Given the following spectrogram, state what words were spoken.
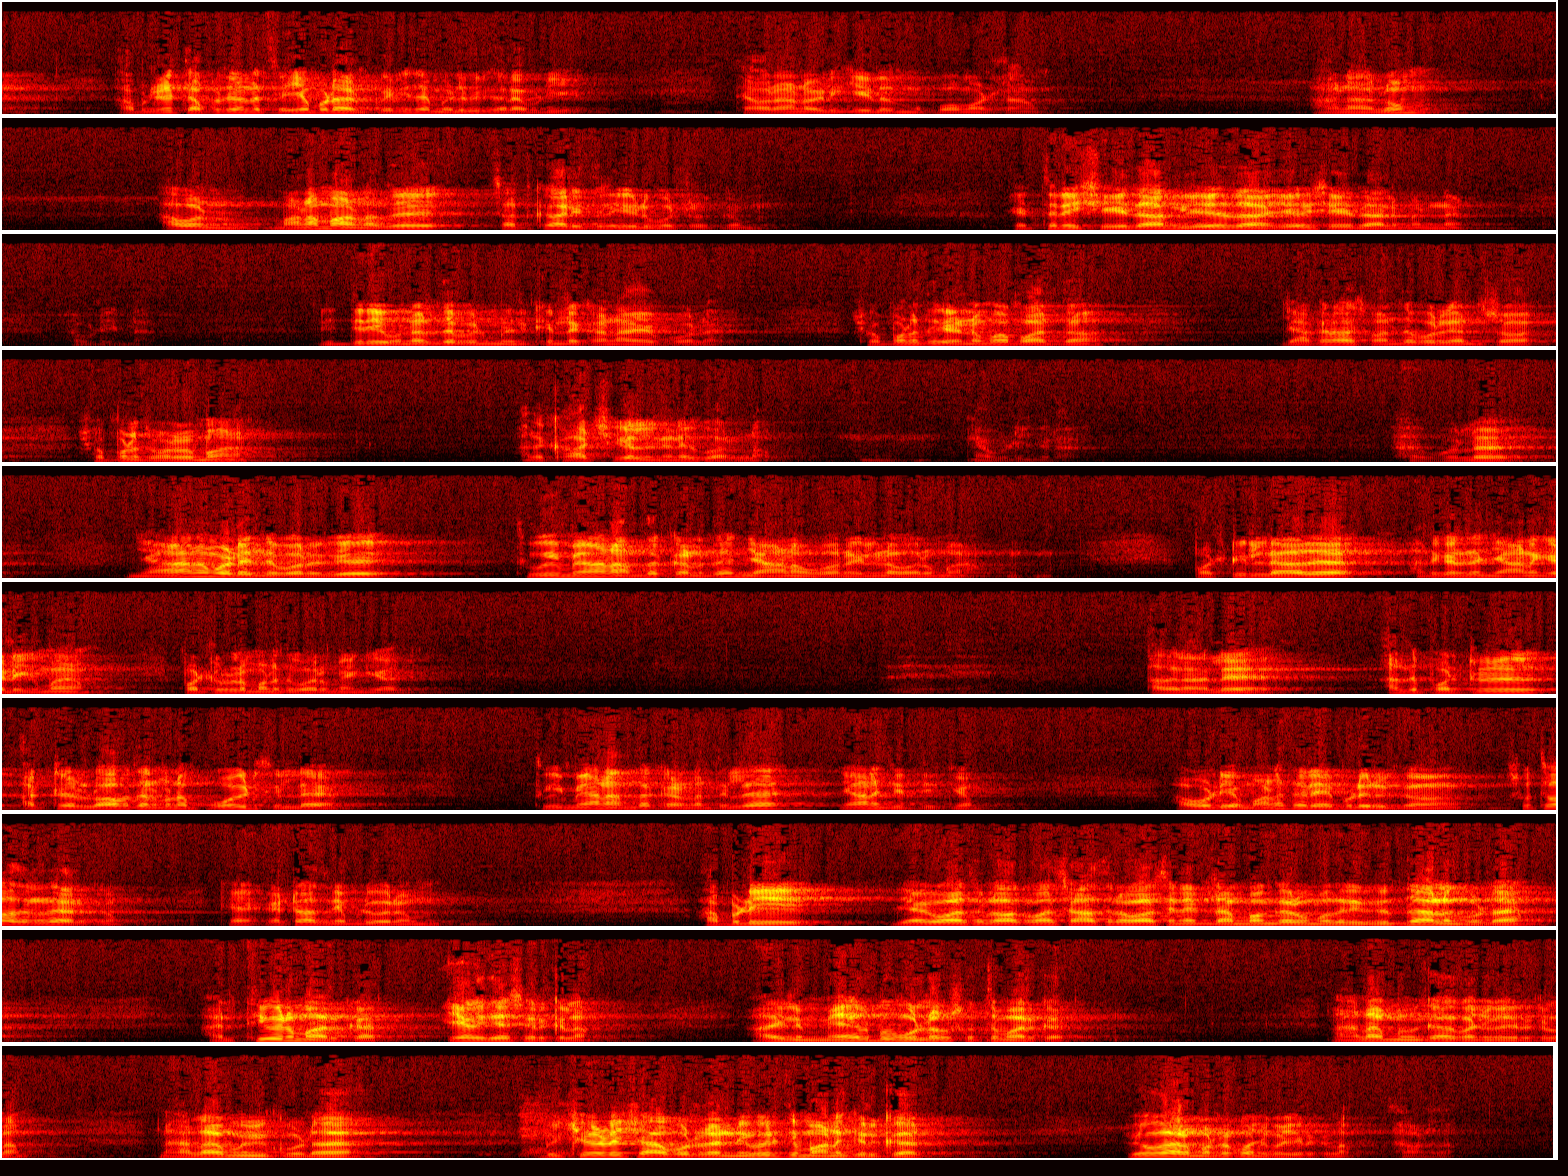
அப்படின்னு தப்பு தண்டை செய்யப்படாது. பெரியதாக எழுதிருக்கார் அப்படியே. தவறான வழிக்கு எழுத போக மாட்டான். ஆனாலும் அவன் மனமானது சத்காரியத்தில் ஈடுபட்டிருக்கும். எத்தனை செய்தாலும் எதுதான் எது செய்தாலும் என்ன? நித்திரை உணர்ந்த பின் நிற்கின்ற கனாவை போல. சொப்பனத்தில் என்னமோ பார்த்தோம். ஜாக்கிரவாஸ் வந்த பிறகு அந்த சொ சொப்பனம் தொடருமா? அந்த காட்சிகள் நினைவு வரலாம். அப்படிங்கிறார். அதுபோல் ஞானம் அடைந்த பிறகு தூய்மையான அந்த கணம் தான் ஞானம் வரும். இல்லைன்னா வருமா? பட்டு இல்லாத அந்த கணம் தான் ஞானம் கிடைக்குமா? பட்டுள்ள மனது வருமா எங்கேயாவது? அதனால் அந்த பற்று அற்ற லோபத்தனமெல்லாம் போயிடுச்சு இல்லை தூய்மையான அந்த கரணத்தில் ஞானம் சித்திக்கும். அவருடைய மனசில் எப்படி இருக்கும்? சுத்தவாசனை தான் இருக்கும். கே கெட்டவாசனை எப்படி வரும்? அப்படி தேகவாசனை லோகவாசம் சாஸ்திர வாசனை முதல் இருந்தாலும் கூட அது தீவிரமாக இருக்கார். ஏகதேசம் இருக்கலாம். அதில் மேல்பும் உள்ளவங்க சுத்தமாக இருக்கார். நாலாம் பூமிக்காக கொஞ்சம் கொஞ்சம் இருக்கலாம். நாலாம் பூமி கூட பிச்சோடு சாப்பிட்ற நிவர்த்தி மானுக்கு இருக்கார். விவகாரம் பண்ணுற கொஞ்சம் கொஞ்சம் இருக்கலாம். அவ்வளோதான்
